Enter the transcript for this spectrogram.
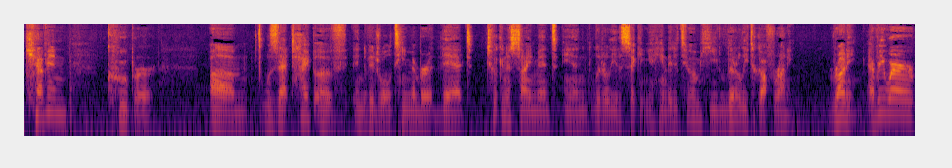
Kevin Cooper um, was that type of individual team member that took an assignment and literally the second you handed it to him, he literally took off running. Running. Everywhere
